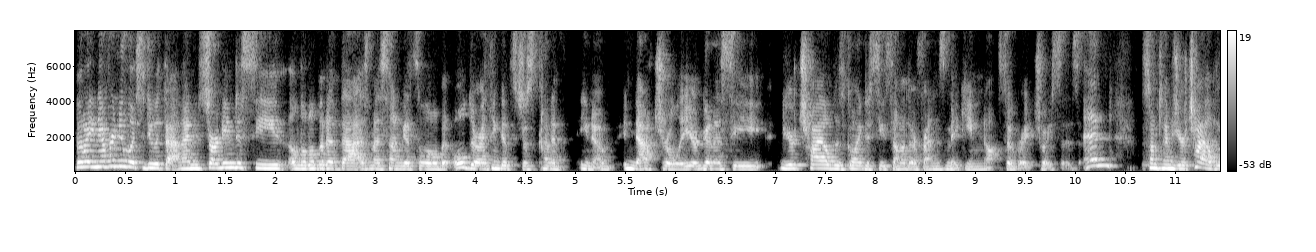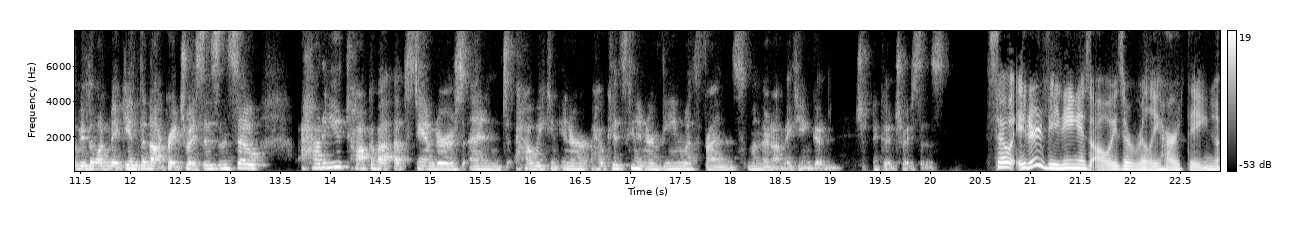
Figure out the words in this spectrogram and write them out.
but I never knew what to do with that. And I'm starting to see a little bit of that as my son gets a little bit older. I think it's just kind of, you know, naturally you're going to see your child is going to see some of their friends making not so great choices. And sometimes your child will be the one making the not great choices. And so how do you talk about upstanders and how we can inter how kids can intervene with friends when they're not making good good choices? So intervening is always a really hard thing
